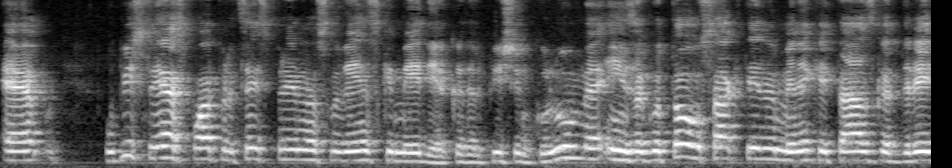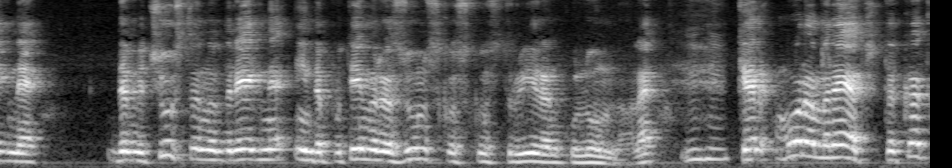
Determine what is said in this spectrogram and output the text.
Eh, V bistvu jaz pa predvsej spremljam slovenske medije, kader pišem kolumne in zagotovo vsak teden me nekaj tazga dregne, da me čustveno dregne in da potem razumsko skonstruiram kolumno. Uh mhm. -huh. Ker moram reči, takrat,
